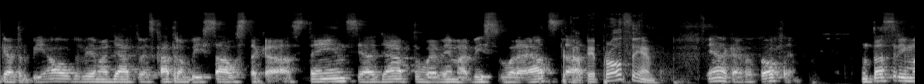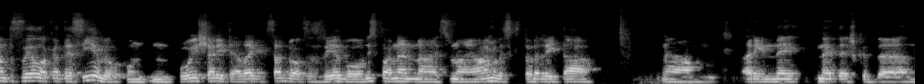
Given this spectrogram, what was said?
kā, tur bija auga, vienmēr ģērbtuvēs, katram bija savs stends, jā, ģērbtuvē vienmēr visu varēja atstāt. Tā kā pie profiem. Jā, kā pie profiem. Un tas arī man tas lielākoties ievilka. Un, puiši arī tajā laikā, kad atbraucu uz Vietbolu, vispār nerunāju, es runāju angliski, tur arī tā. Um, arī ne, neteikšu, ka uh,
